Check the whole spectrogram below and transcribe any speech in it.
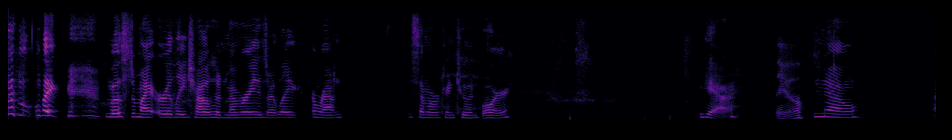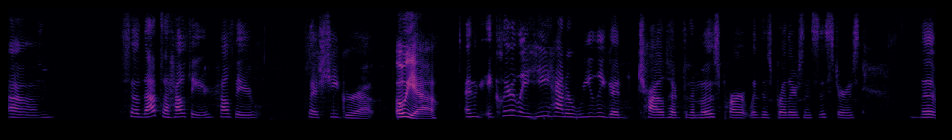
like most of my early childhood memories are like around somewhere between two and four. Yeah. yeah. No. Um so that's a healthy healthy place she grew up. Oh yeah. And it, clearly he had a really good childhood for the most part with his brothers and sisters. The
